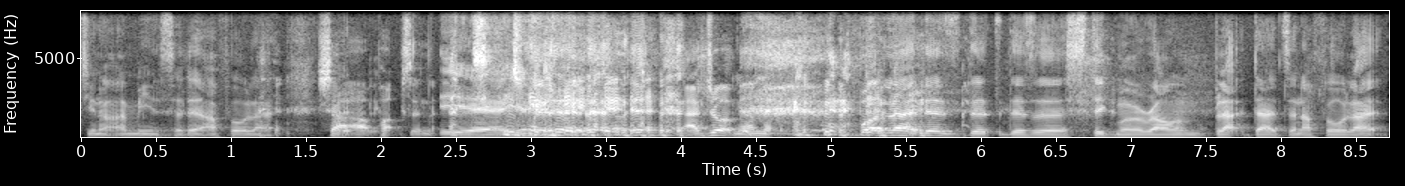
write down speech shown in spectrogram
Do you know what I mean? So that I feel like, Shout out Pops and yeah, yeah. I dropped me, innit? but like, there's there's a stigma around black dads, and I feel like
